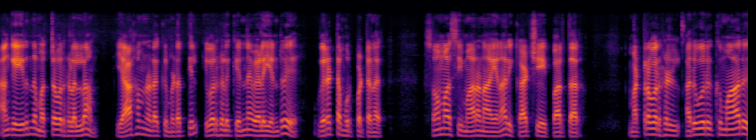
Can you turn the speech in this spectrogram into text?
அங்கே இருந்த மற்றவர்களெல்லாம் யாகம் நடக்கும் இடத்தில் இவர்களுக்கு என்ன வேலை? என்று விரட்ட முற்பட்டனர். சோமாசி மாரநாயனார் இக்காட்சியை பார்த்தார். மற்றவர்கள் அருவருக்குமாறு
